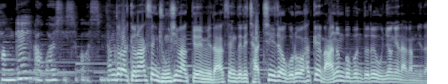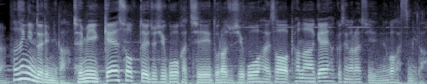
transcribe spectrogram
관계라고 할 수 있을 것 같습니다. 삼돌학교는 학생 중심 학교입니다. 학생들이 자치적으로 학교의 많은 부분들을 운영해 나갑니다. 선생님들입니다. 재미있게 수업도 해주시고 같이 놀아주시고 해서 편하게 학교 생활할 수 있는 것 같습니다.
